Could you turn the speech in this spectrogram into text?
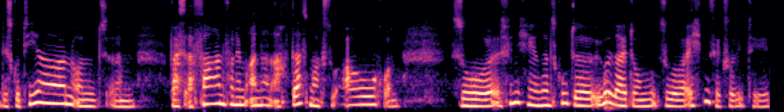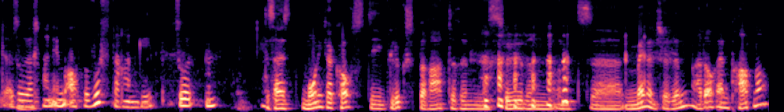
diskutieren und ähm, was erfahren von dem anderen. Ach, das magst du auch. Und so, das finde ich eine ganz gute Überleitung zur echten Sexualität. Also, dass man eben auch bewusst daran geht. So, hm? Das heißt, Monika Kochs, die Glücksberaterin, Masseurin und äh, Managerin, hat auch einen Partner,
